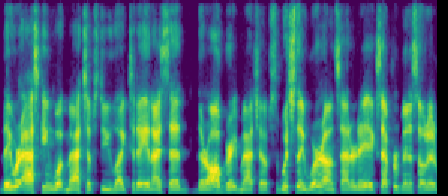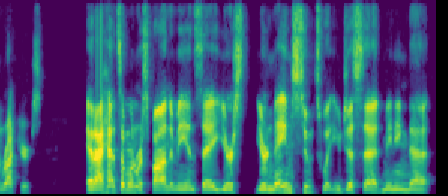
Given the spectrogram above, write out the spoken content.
they were asking what matchups do you like today, and I said they're all great matchups, which they were on Saturday, except for Minnesota and Rutgers. And I had someone respond to me and say your your name suits what you just said, meaning that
